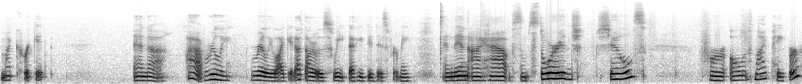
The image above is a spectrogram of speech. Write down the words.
my Cricut, and uh, I really, really like it. I thought it was sweet that he did this for me. And then I have some storage shelves for all of my paper.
